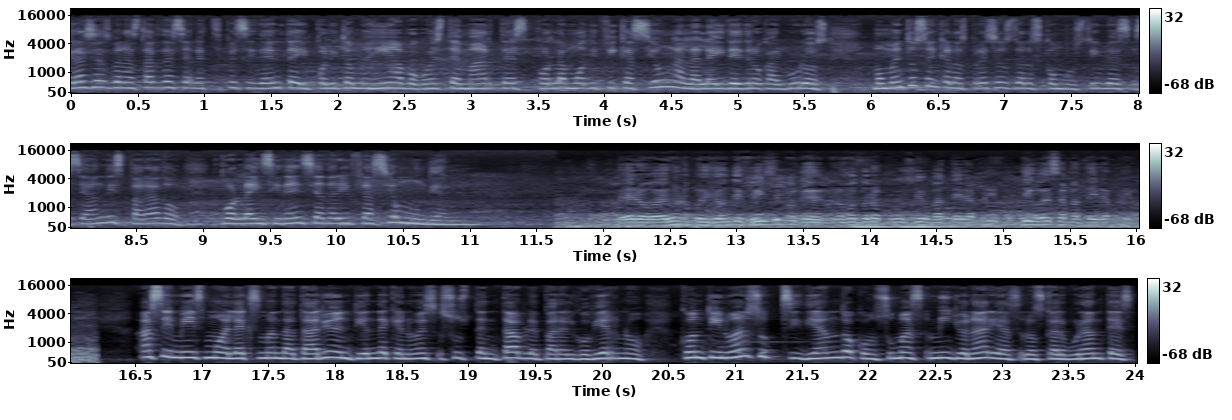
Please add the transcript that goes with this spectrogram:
Gracias, buenas tardes. El expresidente Hipólito Mejía abogó este martes por la modificación a la ley de hidrocarburos, momentos en que los precios de los combustibles se han disparado por la incidencia de la inflación mundial. Pero es una posición difícil porque nosotros producimos materia prima, digo esa materia prima. Asimismo, el exmandatario entiende que no es sustentable para el gobierno continuar subsidiando con sumas millonarias los carburantes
